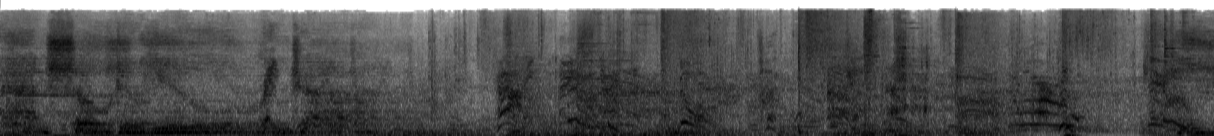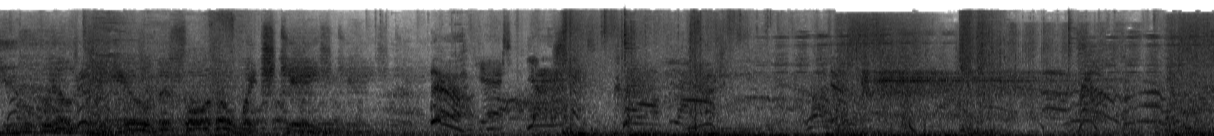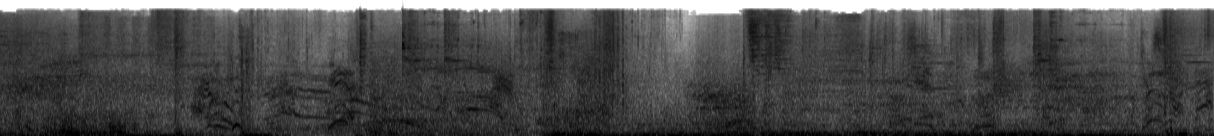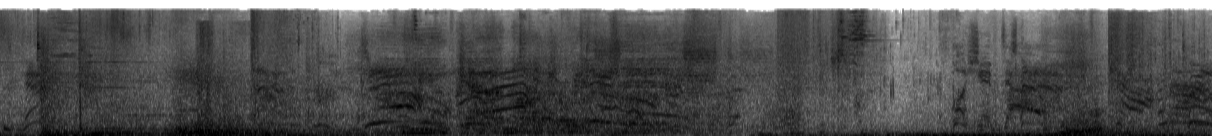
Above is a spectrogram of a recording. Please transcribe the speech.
And so do you, Ranger. You will kneel before the Witch King. Yes, yes! for Push him down!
